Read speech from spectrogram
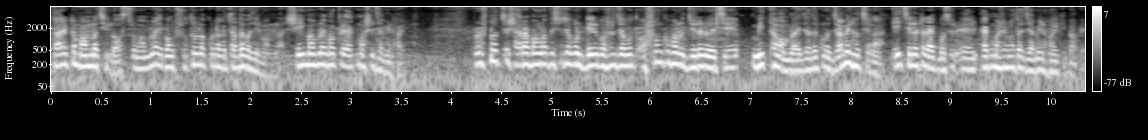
তার একটা মামলা ছিল, অস্ত্র মামলা এবং সতেরো লক্ষ টাকা চাঁদাবাজির মামলা। সেই মামলায় মাত্র এক মাসে জামিন হয়। প্রশ্ন হচ্ছে, সারা বাংলাদেশে যখন দেড় বছর যাবত অসংখ্য মানুষ জেলে রয়েছে, মিথ্যা মামলায় যাদের কোনো জামিন হচ্ছে না, এই ছেলেটার এক বছর এক মাসের মতো জামিন হয় কীভাবে?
